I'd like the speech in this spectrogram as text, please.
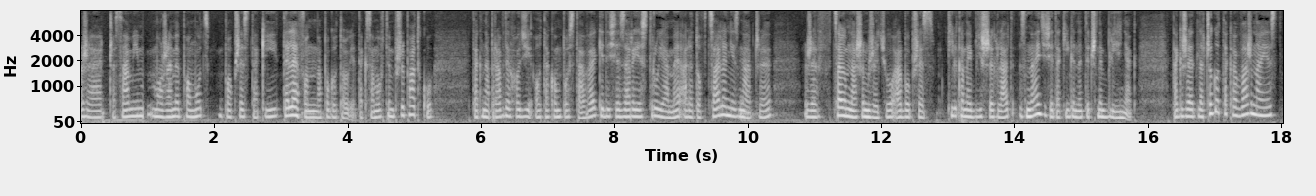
że czasami możemy pomóc poprzez taki telefon na pogotowie. Tak samo w tym przypadku. Tak naprawdę chodzi o taką postawę, kiedy się zarejestrujemy, ale to wcale nie znaczy, że w całym naszym życiu albo przez kilka najbliższych lat znajdzie się taki genetyczny bliźniak. Także dlaczego taka ważna jest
